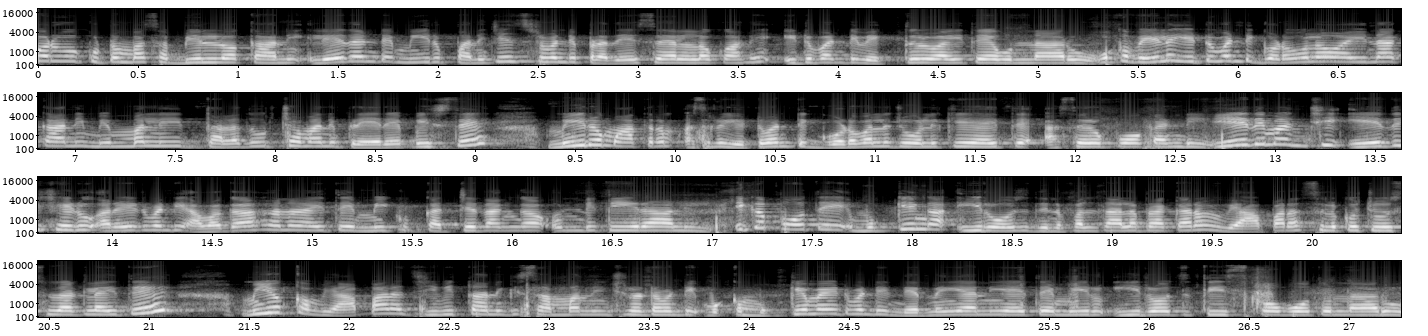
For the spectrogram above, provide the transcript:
పొరుగు కుటుంబ సభ్యుల్లో కానీ లేదంటే మీరు పనిచేసేటువంటి ప్రదేశాల్లో కానీ ఇటువంటి వ్యక్తులు అయితే ఉన్నారు. ఒకవేళ ఎటువంటి గొడవలో అయినా కానీ మిమ్మల్ని తలదూర్చమని ప్రేరేపిస్తే మీరు మాత్రం అసలు ఎటువంటి గొడవల జోలికి అయితే అసలు పోకండి. ఏది మంచి ఏది చెడు అనేటువంటి అవగాహన అయితే మీకు ఖచ్చితంగా ఉండి తీరాలి. ఇకపోతే ముఖ్యంగా ఈ రోజు దిన ఫలితాల ప్రకారం వ్యాపారస్తులకు చూసినట్లయితే మీ యొక్క వ్యాపార జీవితానికి సంబంధించినటువంటి ఒక ముఖ్యమైనటువంటి నిర్ణయాన్ని అయితే మీరు ఈ రోజు తీసుకోబోతున్నారు.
